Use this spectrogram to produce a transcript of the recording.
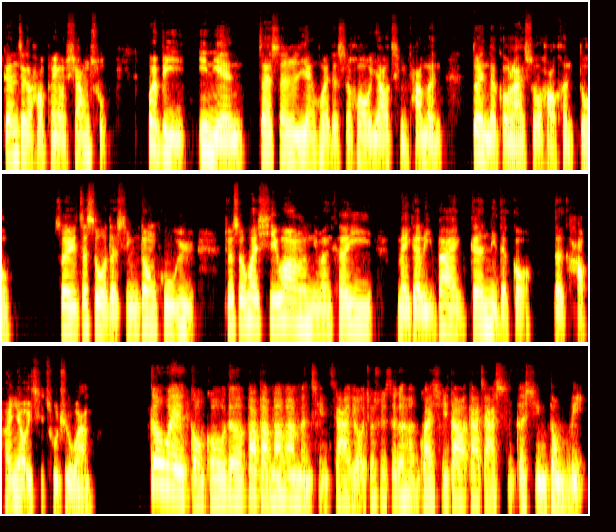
跟这个好朋友相处，会比一年。在生日宴会的时候邀请他们，对你的狗来说好很多，所以这是我的行动呼吁，就是会希望你们可以每个礼拜跟你的狗的好朋友一起出去玩。各位狗狗的爸爸妈妈们，请加油！就是这个很关系到大家的行动力。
